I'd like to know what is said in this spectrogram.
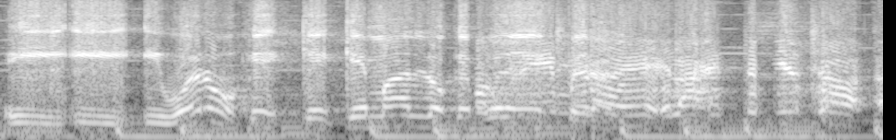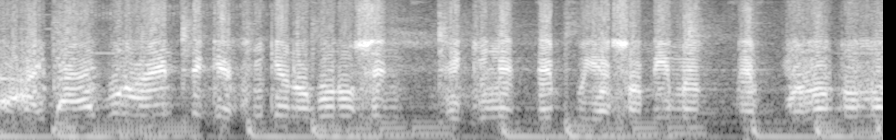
Y, y- y bueno, ¿qué, qué, qué más lo que pueden Sí, esperar? mira, eh, la gente piensa, hay, hay alguna gente que sí que no conocen de quién es Tempo y eso a mí me, me- yo lo tomo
